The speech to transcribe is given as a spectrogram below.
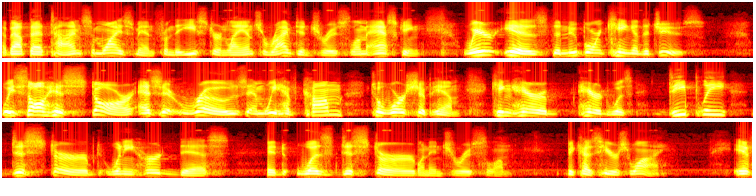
About that time, some wise men from the eastern lands arrived in Jerusalem asking, Where is the newborn king of the Jews? We saw his star as it rose, and we have come to worship him. King Herod, Herod was deeply disturbed when he heard this. Was disturbed in Jerusalem. Because here's why if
